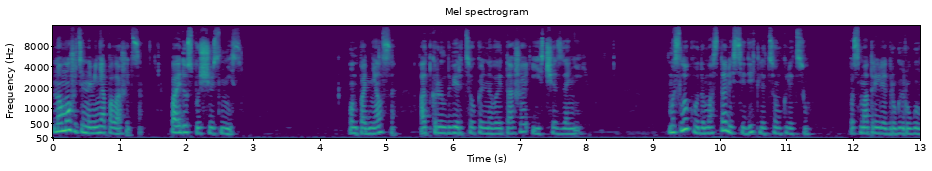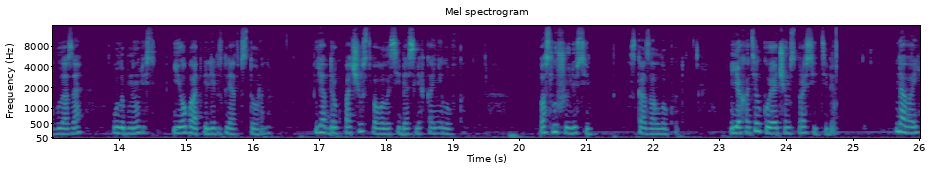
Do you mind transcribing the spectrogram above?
но можете на меня положиться. Пойду спущусь вниз». Он поднялся, открыл дверь цокольного этажа и исчез за ней. Мы с Локвудом остались сидеть лицом к лицу. Посмотрели друг другу в глаза, улыбнулись и оба отвели взгляд в сторону. Я вдруг почувствовала себя слегка неловко. «Послушай, Люси», — сказал Локвуд. «Я хотел кое о чем спросить тебя». «Давай».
